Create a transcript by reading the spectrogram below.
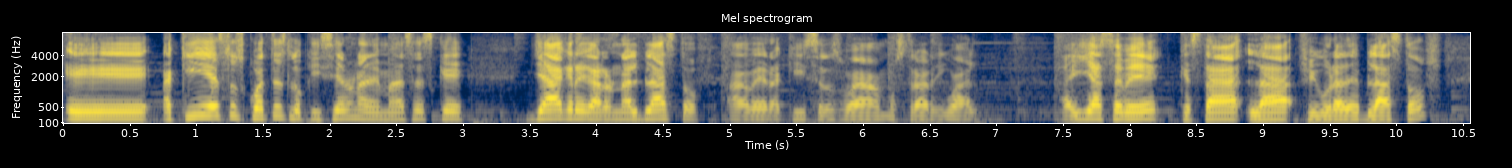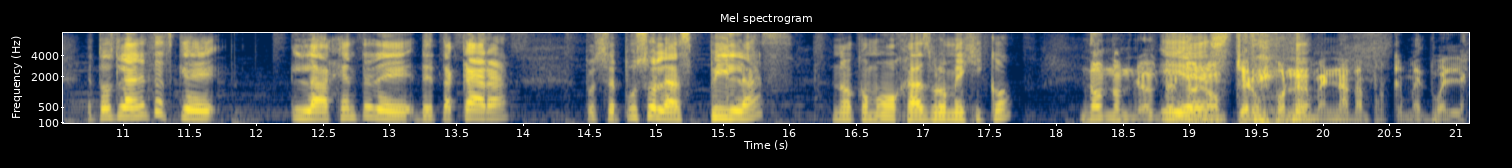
eh, aquí estos cuates lo que hicieron además es que ya agregaron al Blastoff. A ver, aquí se los voy a mostrar igual. Ahí ya se ve que está la figura de Blastoff. Entonces, la neta es que la gente de, de Takara, pues se puso las pilas, no como Hasbro México. No, no, no, yo no este- quiero ponerme nada porque me duele.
